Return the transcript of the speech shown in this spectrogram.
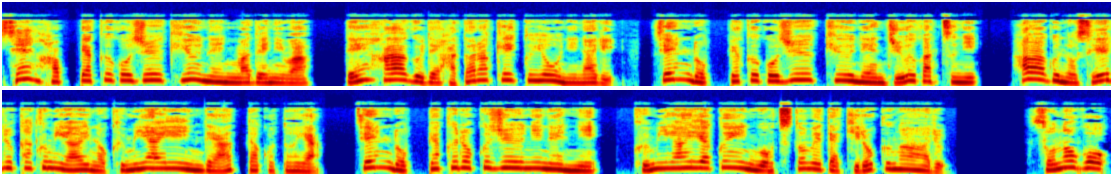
1859年までには、デンハーグで働け行くようになり、1659年10月に、ハーグのセール化組合の組合員であったことや、1662年に組合役員を務めた記録がある。その後、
